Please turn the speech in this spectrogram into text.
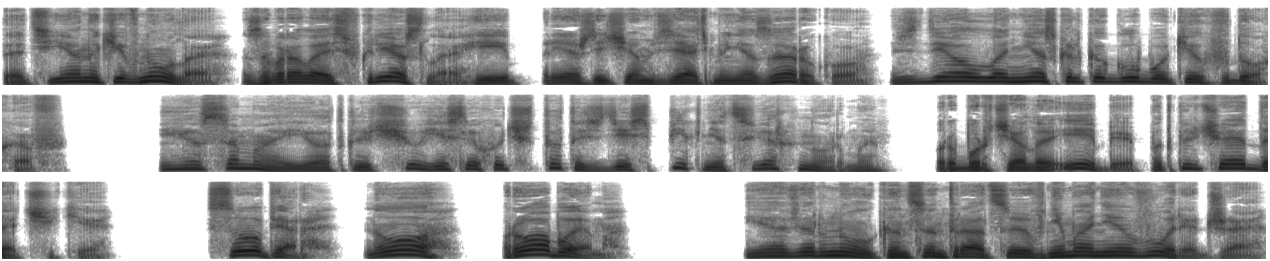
Татьяна кивнула, забралась в кресло и, прежде чем взять меня за руку, сделала несколько глубоких вдохов. «Я сама ее отключу, если хоть что-то здесь пикнет сверх нормы», — пробурчала Эбби, подключая датчики. «Супер! Ну, пробуем!» Я вернул концентрацию внимания в Ориджа.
